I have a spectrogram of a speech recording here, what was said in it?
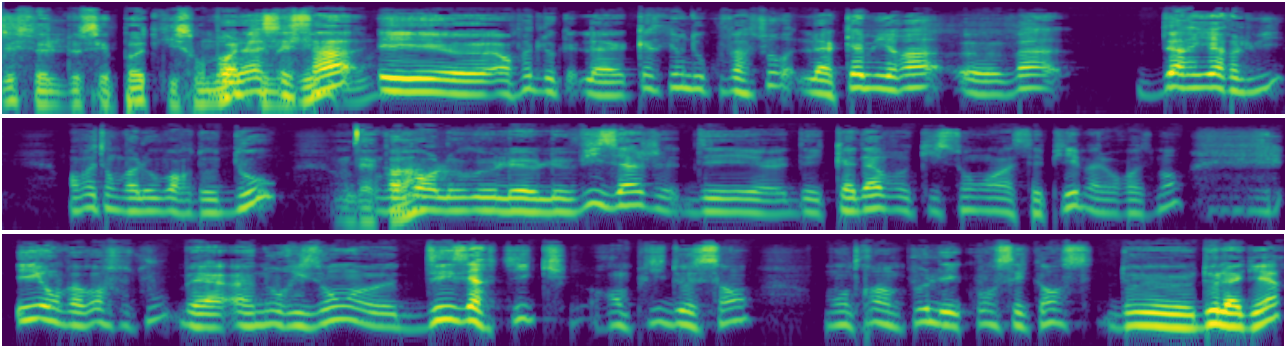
oui, celle de ses potes qui sont morts. Voilà, c'est ça. Et euh, en fait, le- la quatrième de couverture, la caméra euh, va derrière lui. En fait, on va le voir de dos. On va voir le, le- le visage des, euh, des cadavres qui sont à ses pieds, malheureusement. Et on va voir surtout ben, un horizon euh, désertique rempli de sang, montrant un peu les conséquences de, de la guerre.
